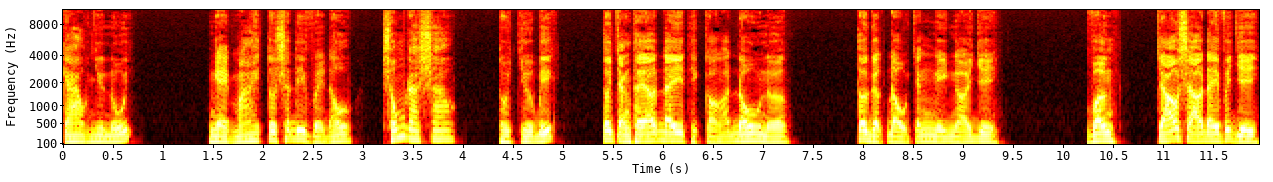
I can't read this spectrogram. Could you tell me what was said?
cao như núi. Ngày mai tôi sẽ đi về đâu, sống ra sao? Tôi chưa biết. Tôi chẳng thể ở đây thì còn ở đâu nữa. Tôi gật đầu chẳng nghĩ ngợi gì. Vâng, cháu sẽ ở đây với gì?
